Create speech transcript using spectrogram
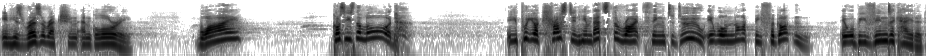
in His resurrection and glory. Why? Because He's the Lord. You put your trust in Him, that's the right thing to do. It will not be forgotten, it will be vindicated.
